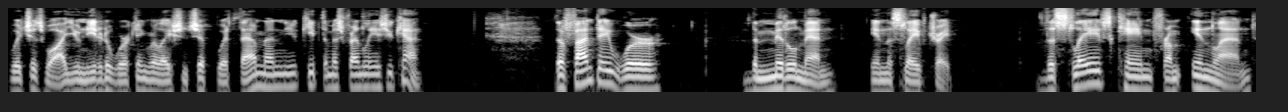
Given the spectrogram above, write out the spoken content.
which is why you needed a working relationship with them and you keep them as friendly as you can. The Fante were the middlemen in the slave trade the slaves came from inland,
